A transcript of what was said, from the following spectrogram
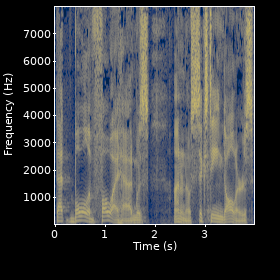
that bowl of pho I had was, I don't know, sixteen dollars.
